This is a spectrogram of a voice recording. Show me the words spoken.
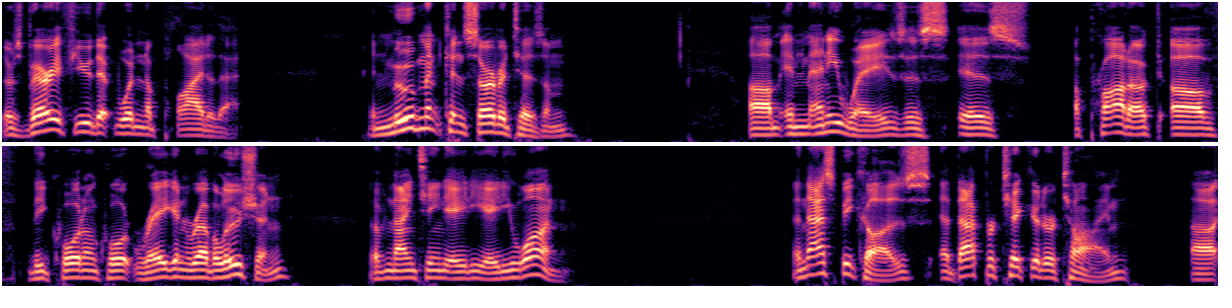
There's very few that wouldn't apply to that. And movement conservatism, um, in many ways, is is a product of the quote unquote Reagan Revolution of 1980 81. And that's because at that particular time, uh,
